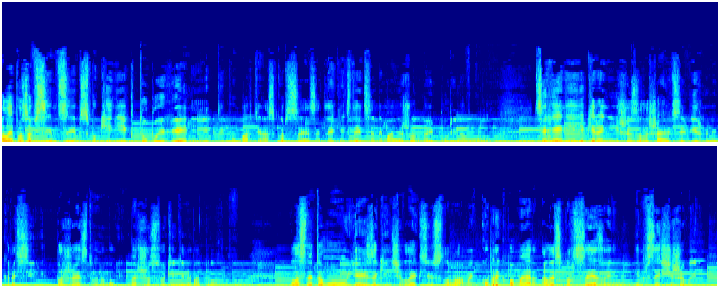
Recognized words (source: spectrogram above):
Але поза всім цим спокійні, як дуби генії, типу Мартіна Скорсезе, для яких, здається, немає жодної бурі навколо. Ці генії, як і раніше, залишаються вірними красі, божественному і першосуті кінематографу. Власне, тому я і закінчив лекцію словами: Кубрик помер, але Скорсезе він все ще живий.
